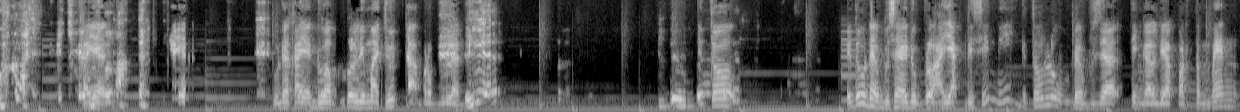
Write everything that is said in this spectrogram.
kayak kayak udah kayak 25 juta per bulan. Iya. Itu itu udah bisa hidup layak di sini gitu. Lu udah bisa tinggal di apartemen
